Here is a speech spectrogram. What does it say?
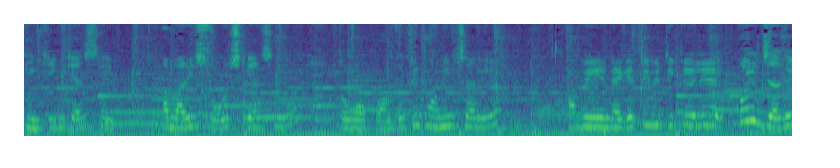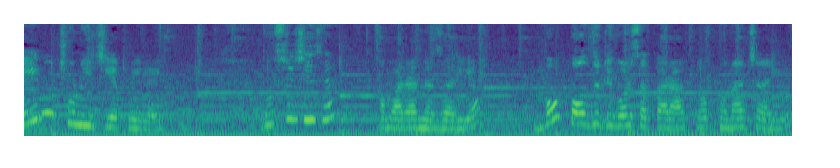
थिंकिंग कैसी है, हमारी सोच कैसी है तो वो पॉजिटिव होनी चाहिए। हमें नेगेटिविटी के लिए कोई जगह ही नहीं छोड़नी चाहिए अपनी लाइफ में। दूसरी चीज़ है, हमारा नज़रिया, वो पॉजिटिव और सकारात्मक होना चाहिए,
